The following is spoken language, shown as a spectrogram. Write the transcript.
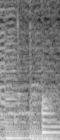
you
